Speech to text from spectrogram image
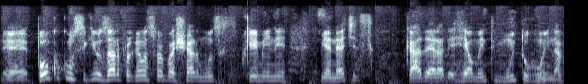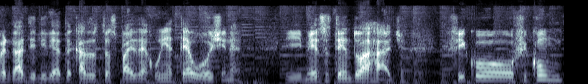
É, pouco consegui usar programas para baixar músicas porque minha, minha net de escada era realmente muito ruim. Na verdade, é da casa dos teus pais é ruim até hoje, né? E mesmo tendo a rádio. Ficou, ficou um,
